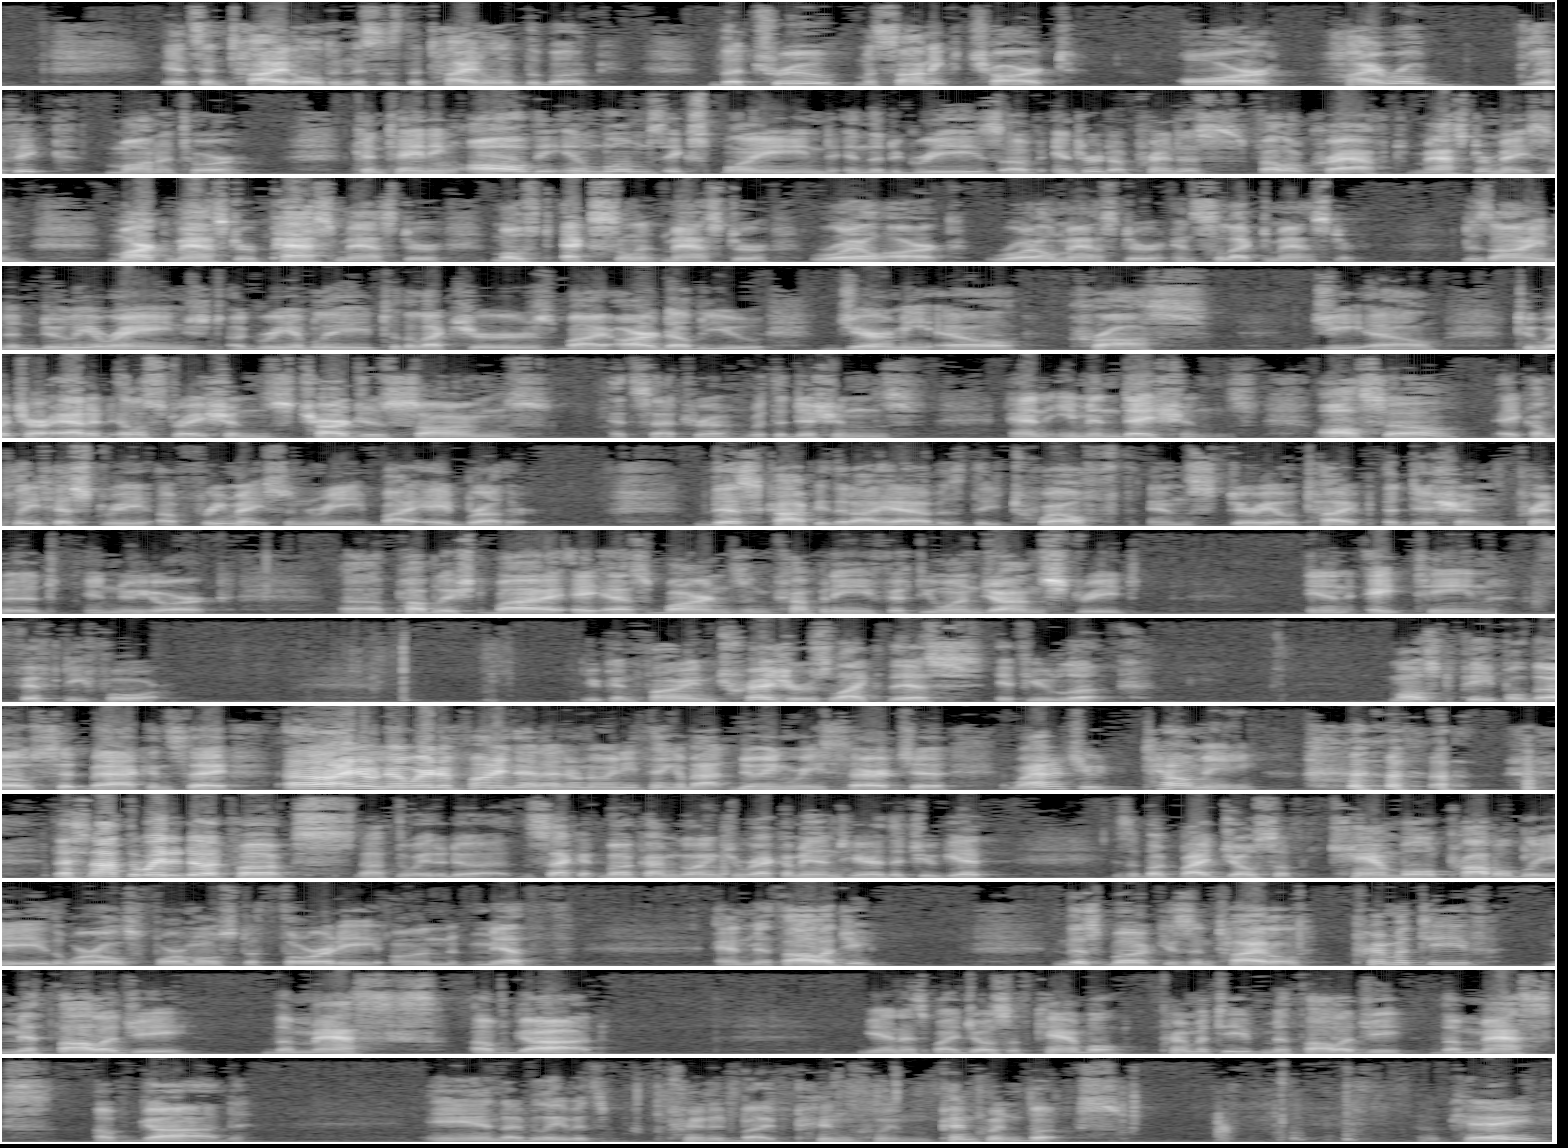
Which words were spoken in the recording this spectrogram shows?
It's entitled, and this is the title of the book, The True Masonic Chart, or Hieroglyphic monitor containing all the emblems explained in the degrees of entered apprentice, fellow craft, master mason, mark master, pass master, most excellent master, royal arch, royal master, and select master. Designed and duly arranged agreeably to the lecturers by R.W. Jeremy L. Cross, G.L., to which are added illustrations, charges, songs, etc., with additions and emendations. Also, a complete history of Freemasonry by a brother. This copy that I have is the 12th and stereotype edition, printed in New York, uh, published by A.S. Barnes and Company, 51 John Street, in 1854. You can find treasures like this if you look. Most people, though, sit back and say, Oh, I don't know where to find that. I don't know anything about doing research. Uh, why don't you tell me? That's not the way to do it, folks. Not the way to do it. The second book I'm going to recommend here that you get is a book by Joseph Campbell, probably the world's foremost authority on myth and mythology. This book is entitled Primitive Mythology The Masks of God. Again, it's by Joseph Campbell, Primitive Mythology, The Masks of God. And I believe it's printed by Penguin, Penguin Books. Okay.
